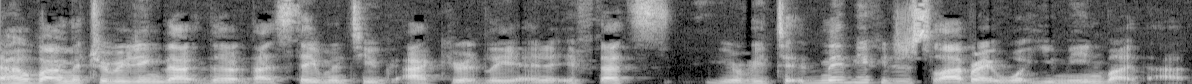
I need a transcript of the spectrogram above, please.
I, hope I'm attributing that that statement to you accurately. And if that's your, view, maybe you could just elaborate what you mean by that.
